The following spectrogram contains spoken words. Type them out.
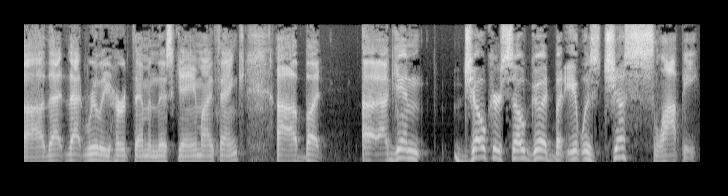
Uh, that that really hurt them in this game, I think. Uh, but uh, again, Joker so good, but it was just sloppy.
